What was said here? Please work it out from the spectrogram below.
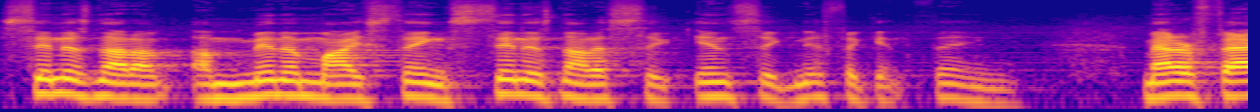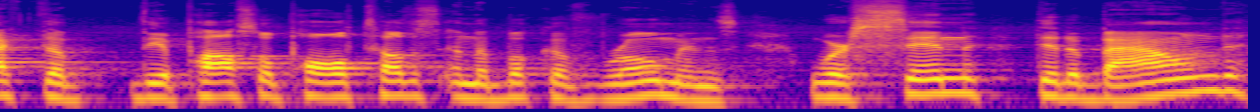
Sin is not a, a minimized thing. Sin is not an insignificant thing. Matter of fact, the, the Apostle Paul tells us in the book of Romans where sin did abound.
